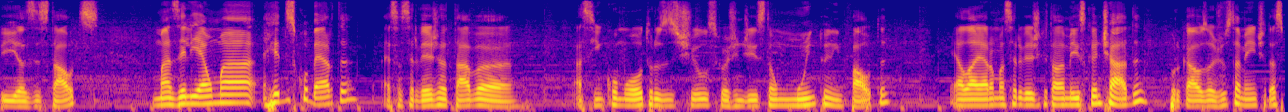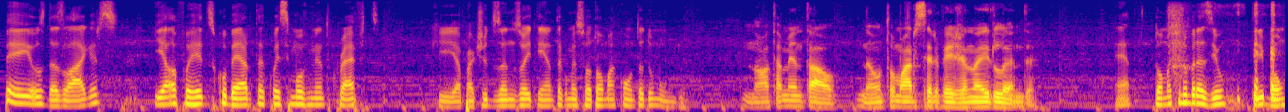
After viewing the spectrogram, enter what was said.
e as Stouts. Mas ele é uma redescoberta essa cerveja estava, assim como outros estilos que hoje em dia estão muito em pauta, ela era uma cerveja que estava meio escanteada por causa justamente das pales, das lagers, e ela foi redescoberta com esse movimento craft que a partir dos anos 80 começou a tomar conta do mundo. Nota mental: não tomar cerveja na Irlanda. É, toma aqui no Brasil, tribom. uh,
